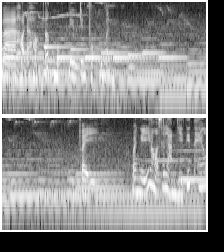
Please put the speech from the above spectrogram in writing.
Và họ đã hoàn tất mục tiêu chinh phục của mình. Vậy, bạn nghĩ họ sẽ làm gì tiếp theo?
